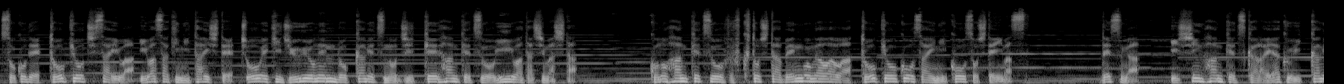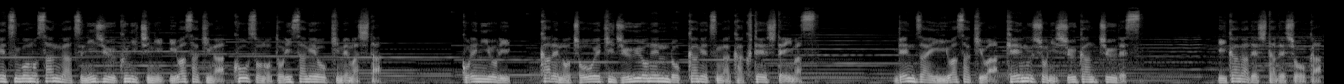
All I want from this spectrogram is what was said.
そこで東京地裁は岩崎に対して懲役14年6ヶ月の実刑判決を言い渡しました。この判決を不服とした弁護側は東京高裁に控訴しています。ですが、一審判決から約1ヶ月後の3月29日に岩崎が控訴の取り下げを決めました。これにより、彼の懲役14年6ヶ月が確定しています。現在岩崎は刑務所に収監中です。いかがでしたでしょうか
